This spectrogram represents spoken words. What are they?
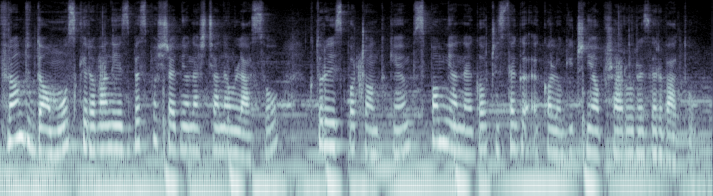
Front domu skierowany jest bezpośrednio na ścianę lasu, który jest początkiem wspomnianego czystego ekologicznie obszaru rezerwatu.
